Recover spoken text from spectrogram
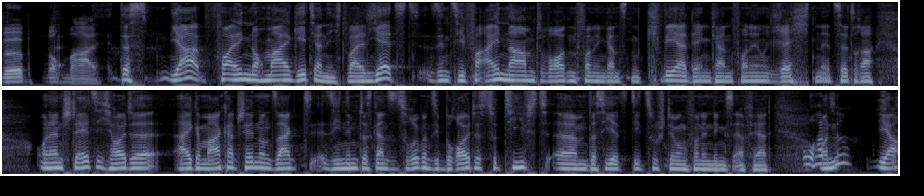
Möb, nochmal. Das, ja, vor allen Dingen nochmal geht ja nicht, weil jetzt sind sie vereinnahmt worden von den ganzen Querdenkern, von den Rechten etc. Und dann stellt sich heute Heike Markatsch hin und sagt, sie nimmt das Ganze zurück und sie bereut es zutiefst, ähm, dass sie jetzt die Zustimmung von den Dings erfährt. Oh, hat und, sie? Ja,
